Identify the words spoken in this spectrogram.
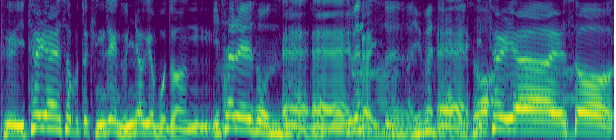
그 이탈리아에서부터 굉장히 눈여겨 보던 이탈리아에서 온 선수. 예, 예, 유벤투스. 아, 유벤투스에서 예, 이탈리아에서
